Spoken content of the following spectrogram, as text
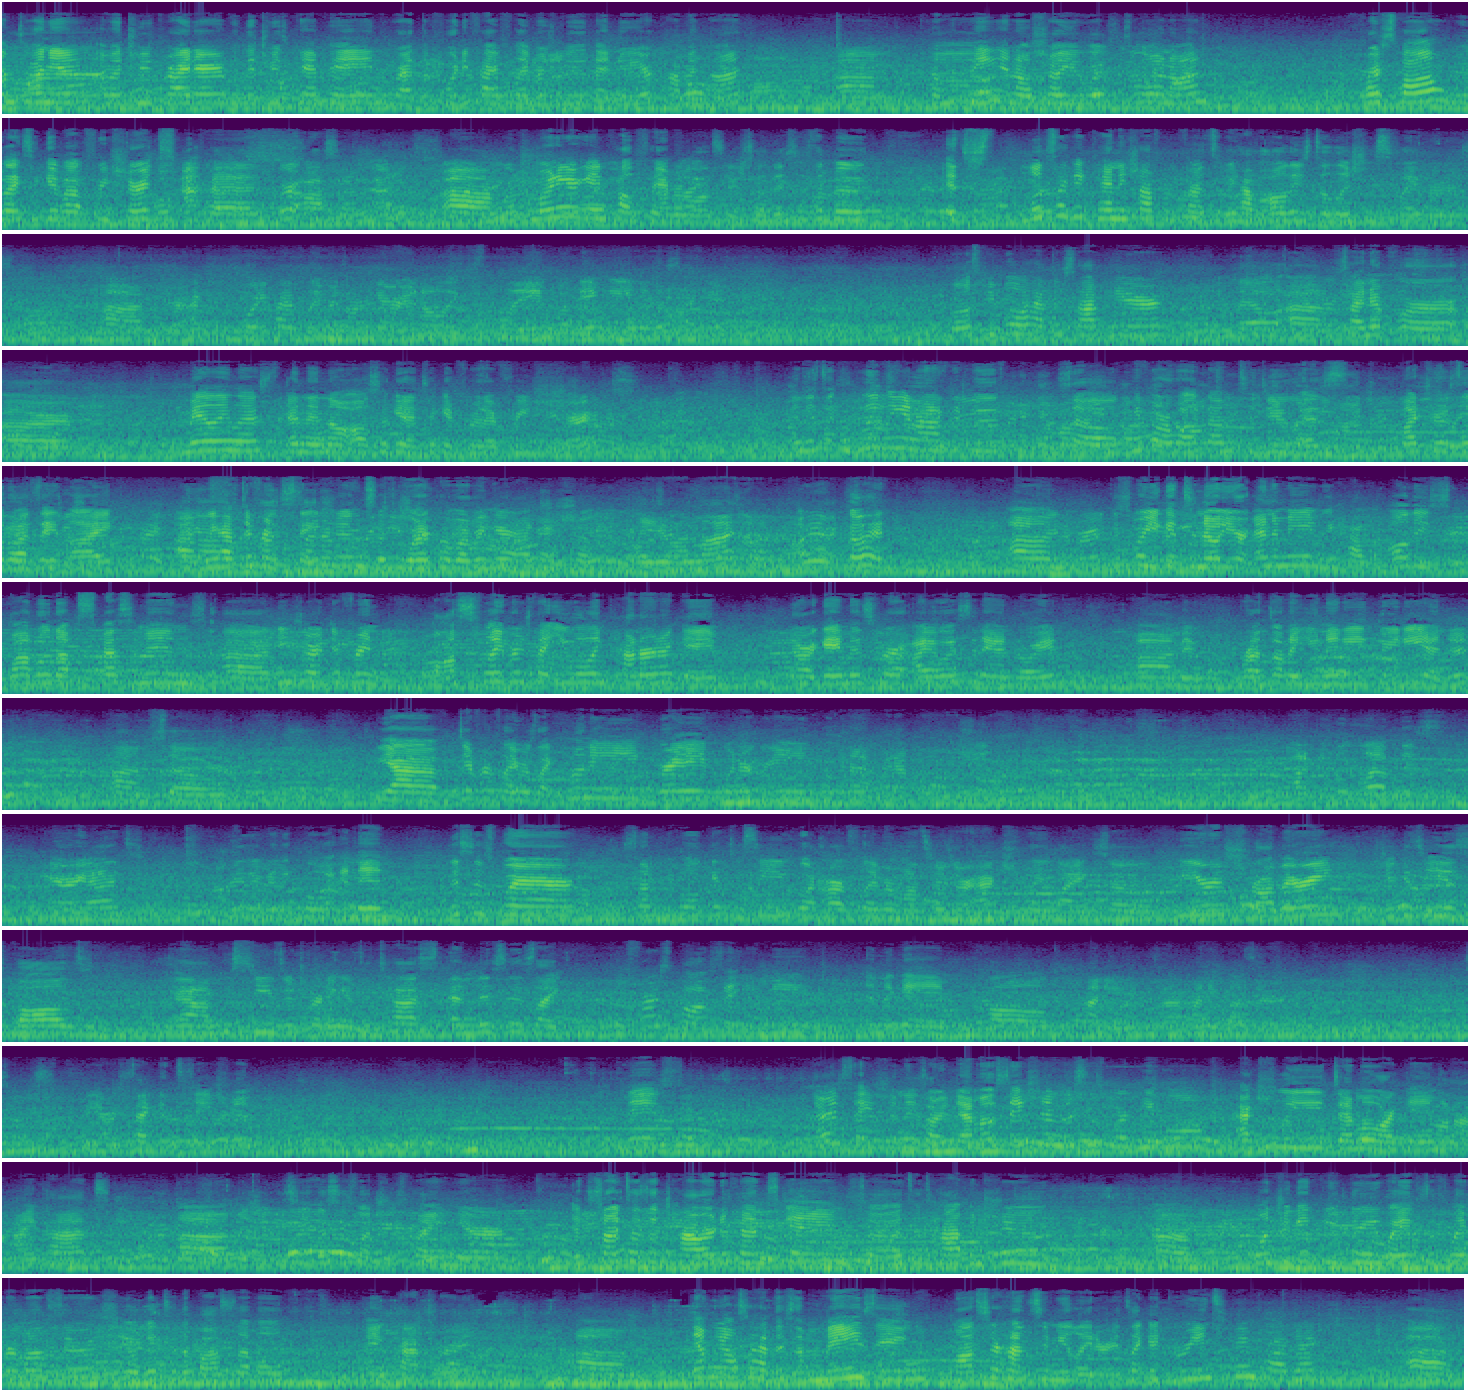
I'm Tanya. I'm a Truth Rider with the Truth Campaign. We're at the 45 Flavors booth at New York Comic Con. Um, come with me and I'll show you what's going on. First of all, we like to give out free shirts because we're awesome. Um, we're promoting our game called Flavor Monsters. So this is the booth. It looks like a candy shop in front, so we have all these delicious flavors. Um, there are actually 45 flavors on here, and I'll explain what they mean in a second. Most people have to stop here. They'll um, sign up for our mailing list, and then they'll also get a ticket for their free shirts. And it's a completely interactive booth, so people are welcome to do as much or as little as they like. Um, we have different stations, so if you want to come over here, I can show you. Are you online? Oh yeah, go ahead. Um, this is where you get to know your enemy. We have all these bottled up specimens. Uh, these are different boss flavors that you will encounter in our game. Now our game is for iOS and Android. Um, it runs on a Unity 3D engine. Um, so we have different flavors like honey, grape, wintergreen, coconut, pineapple, peach. A lot of people love this area. It's really, really cool. And then this is where some people get to see what our flavor monsters are actually like. So here is strawberry. As you can see, his balls, um, his seeds are turning into tusks. And this is like the first boss that you meet in the game called Honey, the Honey Buzzard. So this will be our second station. This third station is our demo station. This is where people actually demo our game on our iPads. Um, as you can see, this is what she's playing here. It starts as a tower defense game, so it's a tap and shoot. Um, once you get through three waves of flavor monsters, you'll get to the boss level and capture it. Um, then we also have this amazing Monster Hunt Simulator. It's like a green screen project. Um,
